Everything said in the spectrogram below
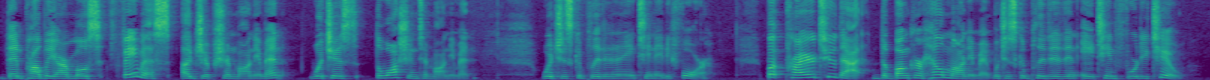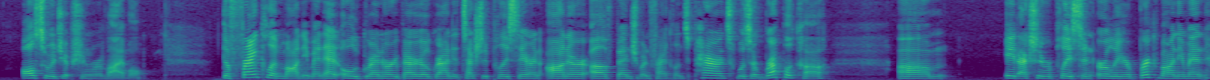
than probably our most famous Egyptian monument, which is the Washington Monument, which is completed in 1884. But prior to that, the Bunker Hill Monument, which is completed in 1842, also Egyptian revival. The Franklin Monument at Old Granary Burial Ground, it's actually placed there in honor of Benjamin Franklin's parents, was a replica. Um, it actually replaced an earlier brick monument,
